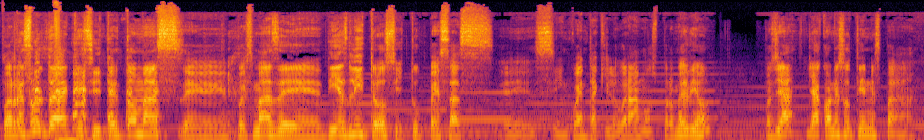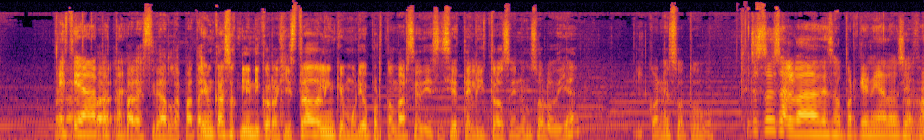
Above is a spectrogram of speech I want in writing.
Pues resulta que si te tomas eh, pues más de 10 litros y tú pesas eh, 50 kilogramos promedio, pues ya, ya con eso tienes para, para, Estirar la para- pata. para estirar la pata. Hay un caso clínico registrado, alguien que murió por tomarse 17 litros en un solo día y con eso tuvo. Yo estoy salvada de eso porque ni a dos llego.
